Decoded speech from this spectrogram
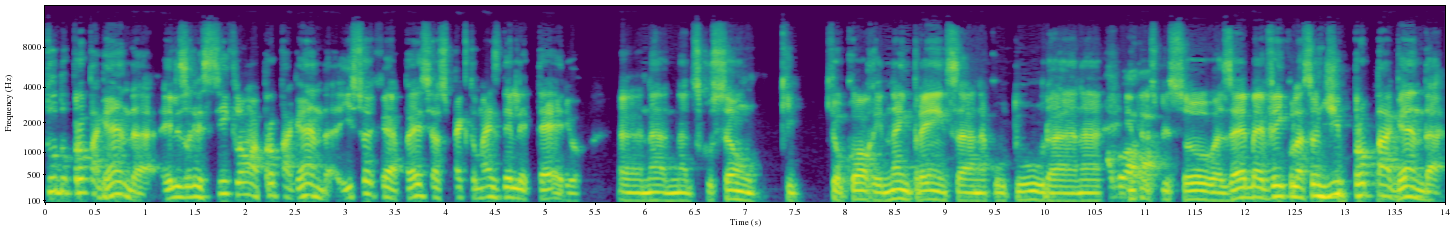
tudo propaganda. Eles reciclam a propaganda. Isso é que aparece o aspecto mais deletério uh, na, na, discussão que, que ocorre na imprensa, na cultura, na, agora, entre as pessoas. É, é, veiculação de propaganda.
